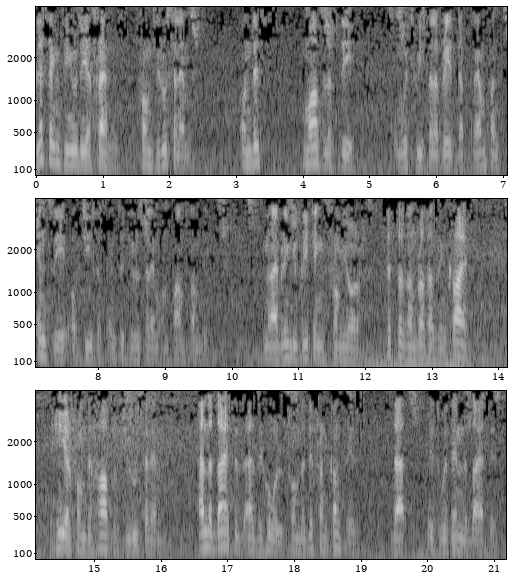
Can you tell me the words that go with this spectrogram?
Blessing to you, dear friends, from Jerusalem on this marvelous day in which we celebrate the triumphant entry of Jesus into Jerusalem on Palm Sunday. You know, I bring you greetings from your sisters and brothers in Christ here from the heart of Jerusalem and the diocese as a whole from the different countries that is within the diocese.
